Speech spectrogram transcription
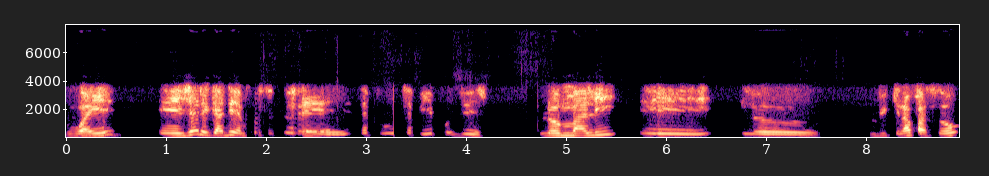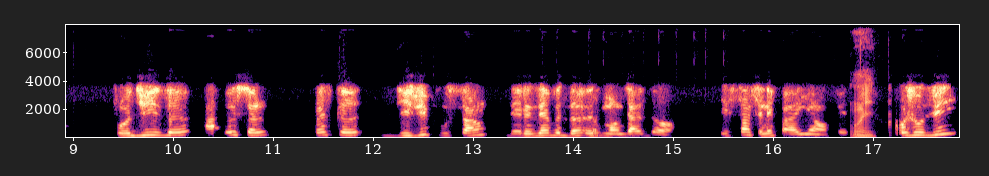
Vous voyez, et j'ai regardé un peu ce que les, ces, pays produisent. Le Mali et le Burkina Faso produisent à eux seuls presque 18% des réserves mondiales d'or. Et ça, ce n'est pas rien en fait. Aujourd'hui,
